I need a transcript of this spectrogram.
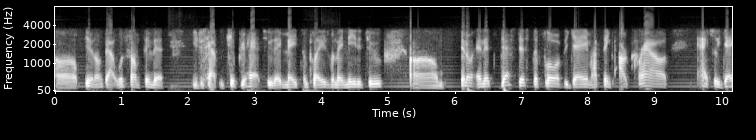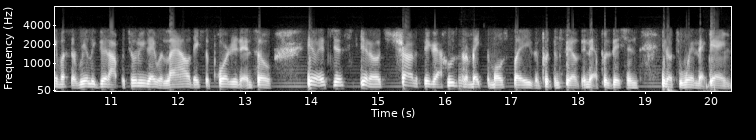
Um, you know that was something that you just have to tip your hat to. They made some plays when they needed to. Um, you know, and it's that's just the flow of the game. I think our crowd actually gave us a really good opportunity. They were loud, they supported, and so you know, it's just you know, it's trying to figure out who's going to make the most plays and put themselves in that position, you know, to win that game.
